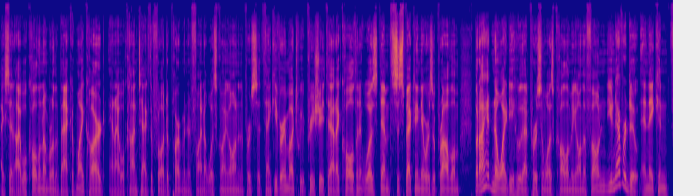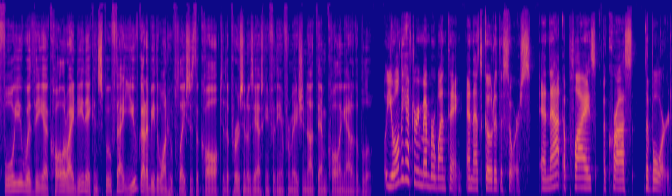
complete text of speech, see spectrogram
I said, I will call the number on the back of my card and I will contact the fraud department and find out what's going on. And the person said, Thank you very much. We appreciate that. I called and it was them suspecting there was a problem. But I had no idea who that person was calling me on the phone. You never do. And they can fool you with the uh, caller ID, they can spoof that. You've got to be the one who places the call to the person who's asking for the information, not them calling out of the blue. You only have to remember one thing, and that's go to the source. And that applies across the board.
